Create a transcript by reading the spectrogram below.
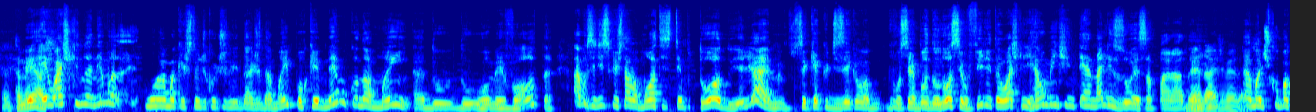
Eu também eu, acho. eu acho que não é nem uma, não é uma questão de continuidade da mãe, porque mesmo quando a mãe eh, do, do Homer volta, ah, você disse que eu estava morta esse tempo todo. E ele, ah, você quer dizer que você abandonou seu filho? Então eu acho que ele realmente internalizou essa parada aí. Verdade, verdade. É uma desculpa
